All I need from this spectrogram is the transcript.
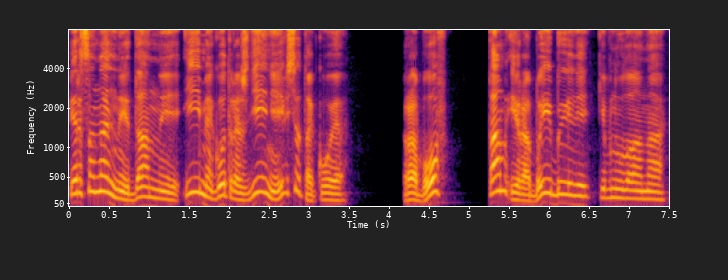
Персональные данные, имя, год рождения и все такое. Рабов? Там и рабы были, кивнула она.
